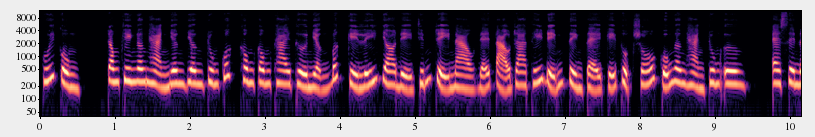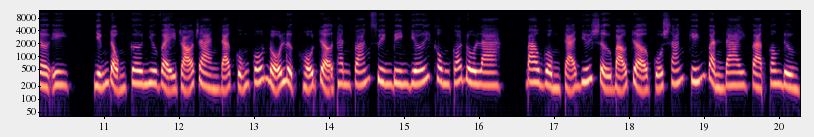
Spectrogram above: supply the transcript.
Cuối cùng, trong khi Ngân hàng Nhân dân Trung Quốc không công khai thừa nhận bất kỳ lý do địa chính trị nào để tạo ra thí điểm tiền tệ kỹ thuật số của Ngân hàng Trung ương, ECNI, những động cơ như vậy rõ ràng đã củng cố nỗ lực hỗ trợ thanh toán xuyên biên giới không có đô la, bao gồm cả dưới sự bảo trợ của sáng kiến vành đai và con đường.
